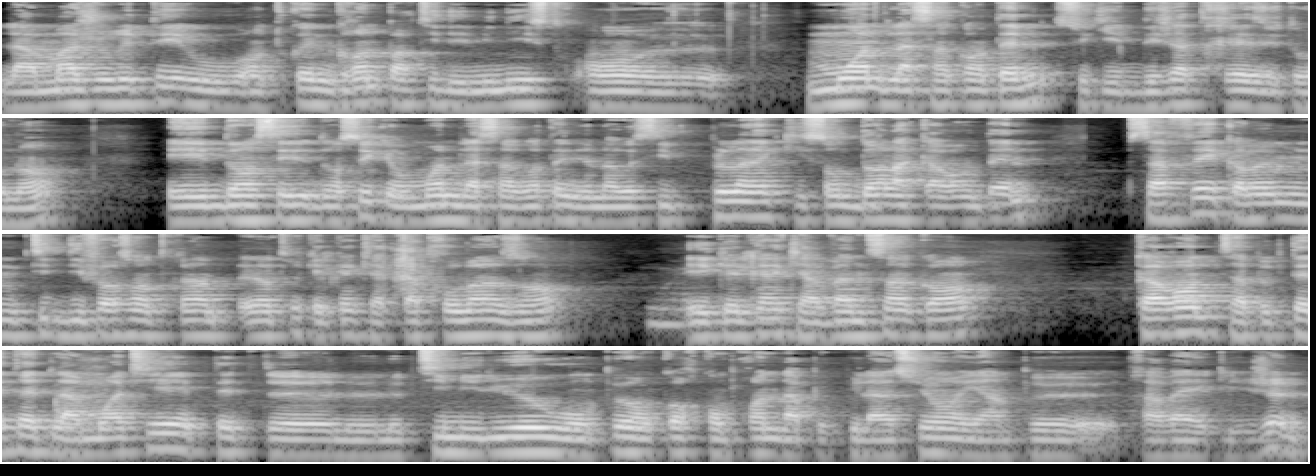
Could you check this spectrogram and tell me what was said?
La majorité, ou en tout cas une grande partie des ministres, ont euh, moins de la cinquantaine, ce qui est déjà très étonnant. Et dans, ces, dans ceux qui ont moins de la cinquantaine, il y en a aussi plein qui sont dans la quarantaine. Ça fait quand même une petite différence entre, un- entre quelqu'un qui a 80 ans et quelqu'un qui a 25 ans. 40, ça peut peut-être être la moitié, peut-être euh, le, le petit milieu où on peut encore comprendre la population et un peu travailler avec les jeunes.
